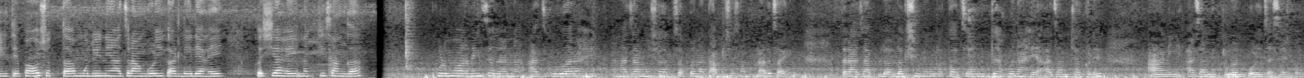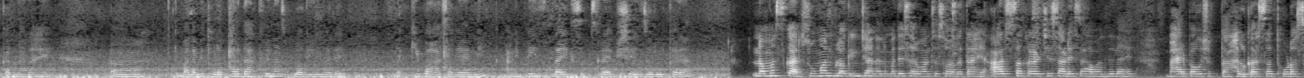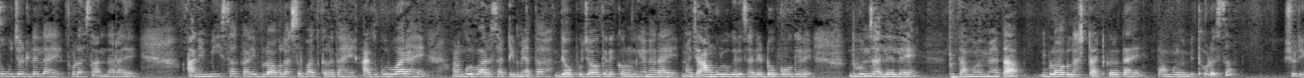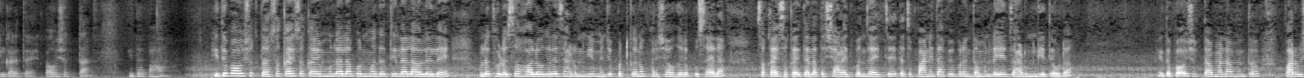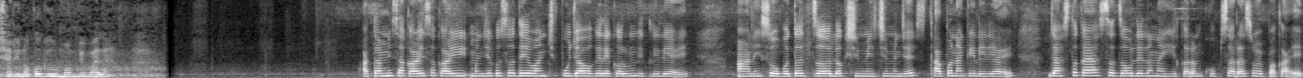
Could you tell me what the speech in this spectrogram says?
इथे पाहू शकता मुलीने आज रांगोळी काढलेली आहे. कशी आहे नक्की सांगा. गुड मॉर्निंग सगळ्यांना. आज गुरुवार आहे. आणि आज आमुषाचा पण आता आमुषा संपणारच आहे. तर आज आपलं लक्ष्मी व्रताचं उद्यापन आहे आज आमच्याकडे. आणि आज आम्ही पुरणपोळीचा स्वयंपाक करणार आहे. तुम्हाला मी थोडंफार दाखवीनच ब्लॉगिंगमध्ये नक्की पहा सगळ्यांनी. आणि प्लीज लाईक सबस्क्राईब शेअर जरूर करा. नमस्कार सुमन ब्लॉगिंग चॅनलमध्ये सर्वांचं स्वागत आहे. आज सकाळचे साडेसहा वाजलेले आहेत. बाहेर पाहू शकता हलकासा थोडासा उजडलेला आहे थोडासा अंधार आहे. आणि मी सकाळी ब्लॉगला सुरुवात करत आहे. आज गुरुवार आहे आणि गुरुवारसाठी मी आता देवपूजा वगैरे करून घेणार आहे. माझे आंघोळ वगैरे झाले डोकं वगैरे धुवून झालेलं आहे. त्यामुळे मी आता ब्लॉगला स्टार्ट करत आहे. त्यामुळे मी थोडंसं शूटिंग करत आहे. पाहू शकता. इथं पहा. इथे पाहू शकता सकाळी सकाळी मुलाला पण मदतीला लावलेलं आहे. मुलं थोडंसं हॉल वगैरे झाडून घे म्हणजे पटकन फरशा वगैरे पुसायला. सकाळी सकाळी त्याला आता शाळेत पण जायचंय. त्याचं पाणी तापेपर्यंत म्हणलं हे झाडून घे तेवढं. इथं पाहू शकता मला म्हणतो पारुशारी नको घेऊ मम्मी मला. आता मी सकाळी सकाळी म्हणजे कसं देवांची पूजा वगैरे करून घेतलेली आहे. आणि सोबतच लक्ष्मीची म्हणजे स्थापना केलेली आहे. जास्त काय सजवलेलं नाही आहे कारण खूप सारा स्वयंपाक आहे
